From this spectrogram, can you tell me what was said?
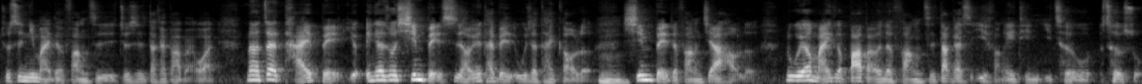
就是你买的房子就是大概八百万。那在台北有应该说新北市哈，因为台北物价太高了，嗯，新北的房价好了，如果要买一个八百万的房子，大概是一房一厅一厕厕所。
